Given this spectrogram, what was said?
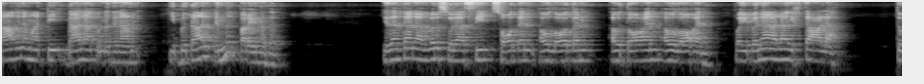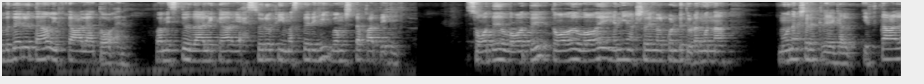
താഹിനെ മാറ്റി ദാലാക്കുന്നതിനാണ് ഇബ്ദാൽ എന്ന് പറയുന്നത് ഇതാക്കാൻ അവൽ സുലാസി സോദൻ ഔ ലോദൻ ഔ തോഅൻ ഔ ലോഅൻ ويبنى على افتعل تبدل تاء افتعل طاء ومثل ذلك يحصل في مصدره ومشتقاته സോദ് ലോദ് തോഹ് ലോയ് എന്നീ അക്ഷരങ്ങൾ കൊണ്ട് തുടങ്ങുന്ന മൂന്നക്ഷര ക്രിയകൾ ഇഫ്താല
